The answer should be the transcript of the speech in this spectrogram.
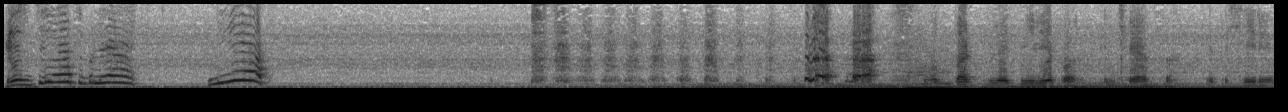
Пиздец, блядь. Нет. Вот так, блядь, нелепо кончается эта серия.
